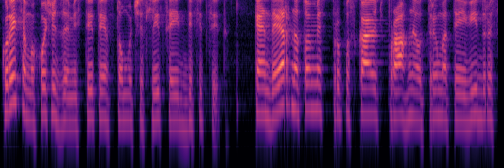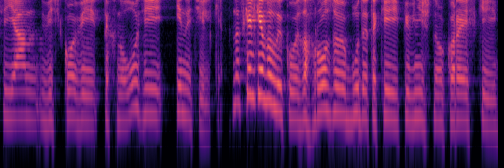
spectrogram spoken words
Корейцями хочуть замістити в тому числі цей дефіцит. КНДР натомість припускають, прагне отримати від росіян військові технології і не тільки. Наскільки великою загрозою буде такий північно-корейський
